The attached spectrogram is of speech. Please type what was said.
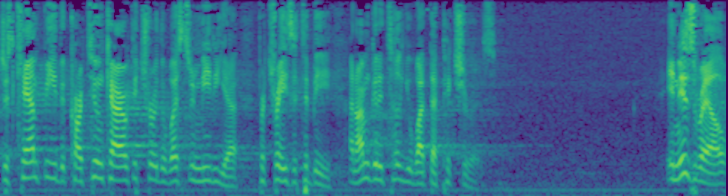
just can't be the cartoon caricature the Western media portrays it to be. And I'm going to tell you what that picture is. In Israel,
